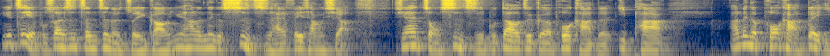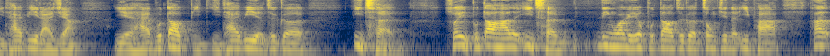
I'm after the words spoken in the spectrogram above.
因为这也不算是真正的追高，因为它的那个市值还非常小，现在总市值不到这个波卡的一趴。啊，那个波卡对以太币来讲。也还不到比以太币的这个一成，所以不到它的一成，另外一个又不到这个中间的一趴，它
